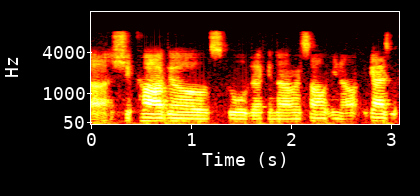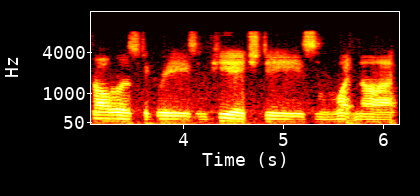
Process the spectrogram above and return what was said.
uh, Chicago School of Economics, all you know, guys with all those degrees and PhDs and whatnot.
